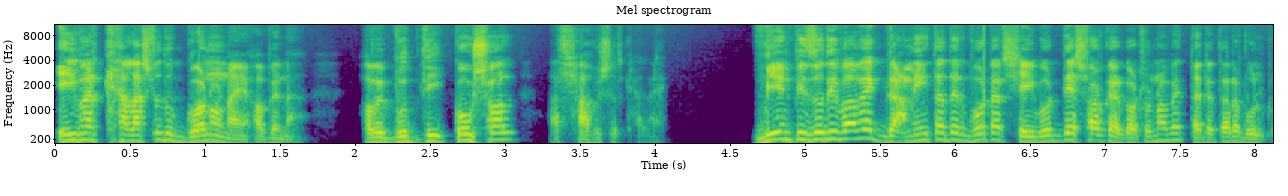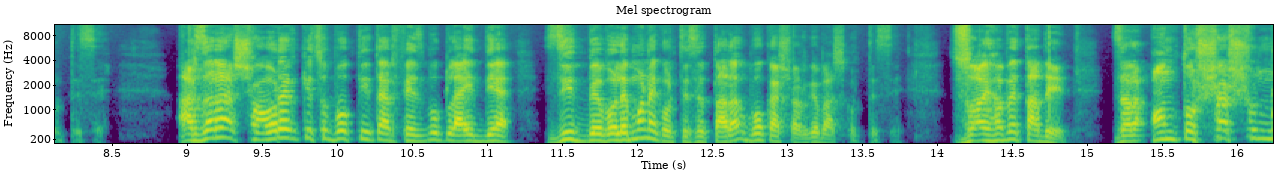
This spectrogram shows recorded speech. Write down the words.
এইবার খেলা শুধু গণনায় হবে না, হবে বুদ্ধি, কৌশল আর সাহসের খেলায়। বিএনপি যদি ভাবে, গ্রামেই তাদের ভোট আর সেই ভোট দিয়ে সরকার গঠন হবে, তাহলে তারা ভুল করতেছে। আর যারা শহরের কিছু বক্তৃতার ফেসবুক লাইভ দিয়ে জিতবে বলে মনে করতেছে তারা বোকা স্বর্গে বাস করতেছে। জয় হবে তাদের, যারা অন্তঃশ্বাস শূন্য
